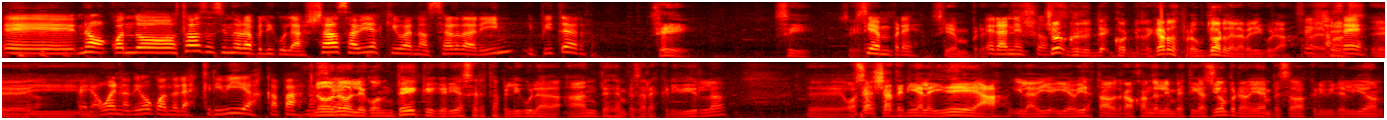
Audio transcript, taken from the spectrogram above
Eh, no, cuando estabas haciendo la película, ¿ya sabías que iban a ser Darín y Peter? Sí, sí, sí. Siempre. Siempre. Eran ellos. Yo, con- Ricardo es productor de la película. Sí, ya además, sé. eh, y- Pero bueno, digo, cuando la escribías, capaz, no, no, sé. no, le conté que quería hacer esta película antes de empezar a escribirla. Eh, o sea, ya tenía la idea y, la había, y había estado trabajando en la investigación, pero no había empezado a escribir el guion.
